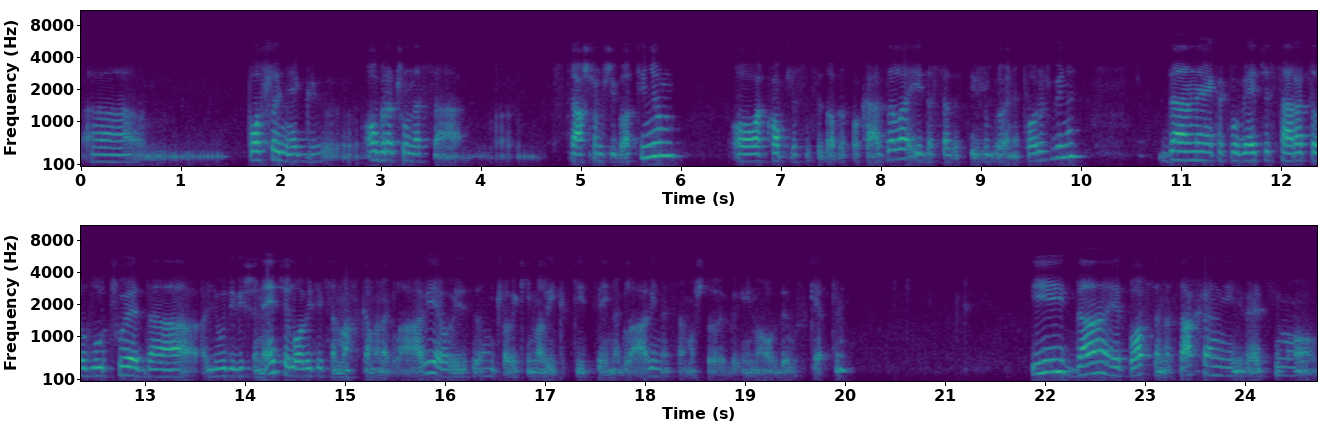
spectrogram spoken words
a, poslednjeg obračuna sa strašnom životinjom, ova koplja su se dobro pokazala i da sada stižu brojne poružbine da nekakvo veće staraca odlučuje da ljudi više neće loviti sa maskama na glavi. Evo, on čovjek ima lik ptice i na glavi, ne samo što je ima ovde u skeptru. I da je posle na sahrani, recimo,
